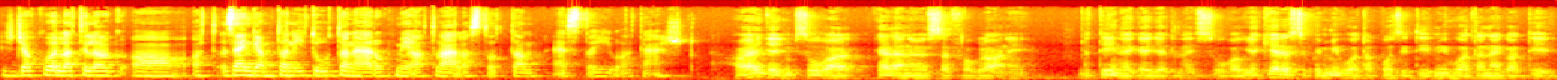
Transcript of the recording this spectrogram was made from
és gyakorlatilag a, az engem tanító tanárok miatt választottam ezt a hivatást. Ha egy-egy szóval kellene összefoglalni, de tényleg egyetlen egy szóval, ugye kérdeztük, hogy mi volt a pozitív, mi volt a negatív.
